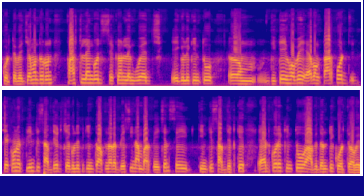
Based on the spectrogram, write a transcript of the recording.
করতে হবে। যেমন ধরুন ফার্স্ট ল্যাঙ্গুয়েজ সেকেন্ড ল্যাঙ্গুয়েজ এইগুলি কিন্তু দিতেই হবে এবং তারপর যে- কোনো তিনটি সাবজেক্ট যেগুলিতে কিন্তু আপনারা বেশি নাম্বার পেয়েছেন, সেই তিনটি সাবজেক্টকে অ্যাড করে কিন্তু আবেদনটি করতে হবে।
